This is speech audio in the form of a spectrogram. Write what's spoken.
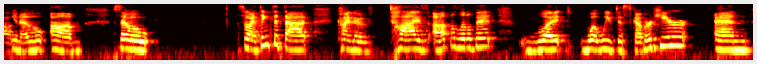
Uh, you know um so so i think that that kind of ties up a little bit what what we've discovered here. And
